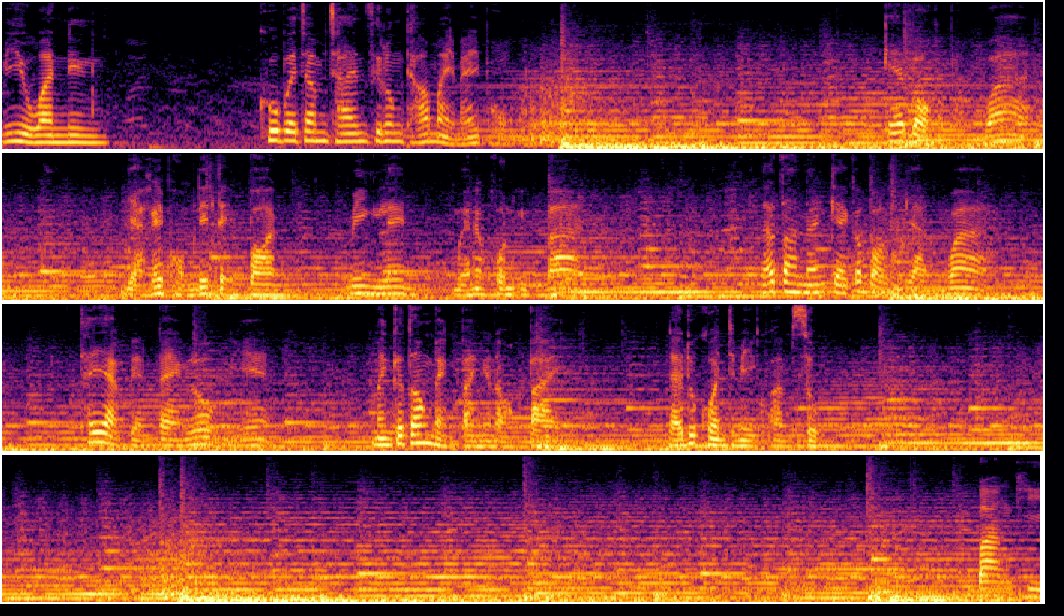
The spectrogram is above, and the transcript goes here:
มีอยู่วันหนึ่งครูประจำชั้นซื้อรองเท้าใหม่มาให้ผม แกบอกกับผมว่า อยากให้ผมได้เตะบอลวิ่งเล่นเหมือนคนอื่นบ้าง แล้วตอนนั้นแกก็บอกอีกอย่างว่า ถ้าอยากเปลี่ยนแปลงโลกนี้มันก็ต้องแบ่งปันกันออกไป แล้วทุกคนจะมีความสุข บางที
